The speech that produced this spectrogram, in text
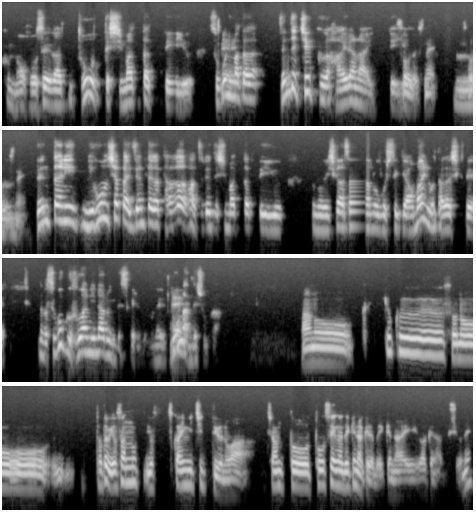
この補正が通ってしまったっていう、そこにまた全然チェックが入らないっていう。そうですね。うんそうですね。全体に、日本社会全体がたがが外れてしまったっていう、その石川さんのご指摘はあまりにも正しくて、なんかすごく不安になるんですけれどもね、どうなんでしょうか？あの、結局、その、例えば予算の使い道っていうのは、ちゃんと統制ができなければいけないわけなんですよね。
